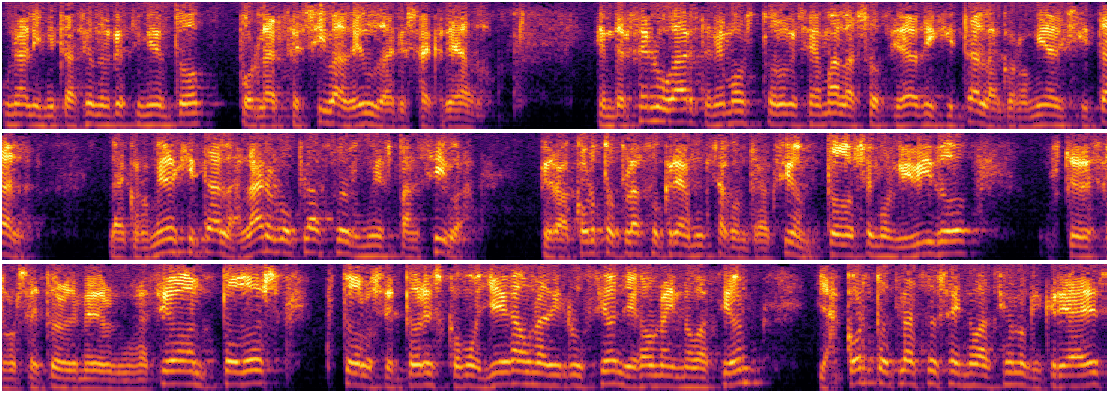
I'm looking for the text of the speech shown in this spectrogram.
una limitación del crecimiento por la excesiva deuda que se ha creado. En tercer lugar, tenemos todo lo que se llama la sociedad digital, la economía digital. La economía digital a largo plazo es muy expansiva, pero a corto plazo crea mucha contracción. Todos hemos vivido, ustedes en los sectores de medio de comunicación, todos, todos los sectores, cómo llega una disrupción, llega una innovación, y a corto plazo esa innovación lo que crea es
